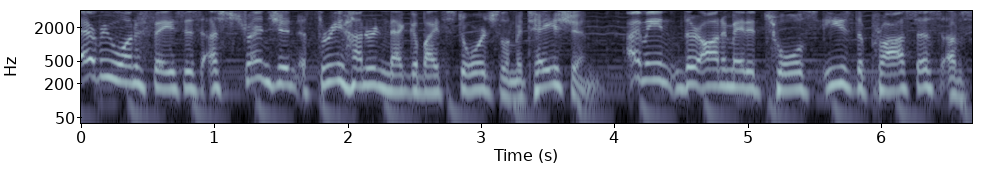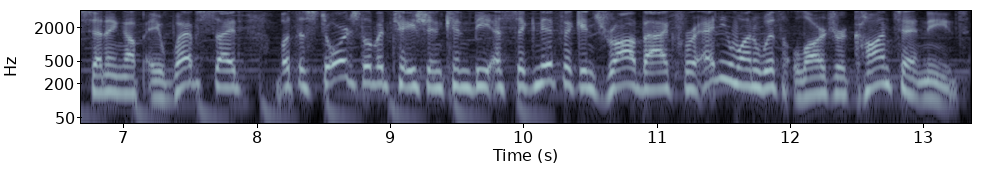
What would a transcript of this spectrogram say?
everyone faces a stringent 300 megabyte storage limitation. I mean, their automated tools ease the process of setting up a website, but the storage limitation can be a significant drawback for anyone with larger content needs.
